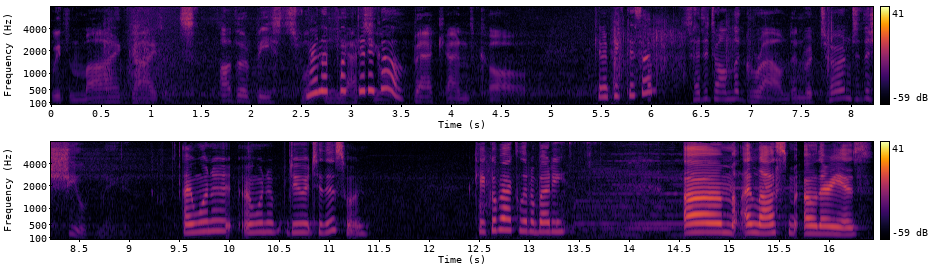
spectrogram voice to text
With my guidance, other beasts will Where the be fuck did it go? beck and call. Can I pick this up? Set it on the ground and return to the shield maiden. I want to I want to do it to this one. Okay, go back, little buddy. Um, I lost my, oh, there he is.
